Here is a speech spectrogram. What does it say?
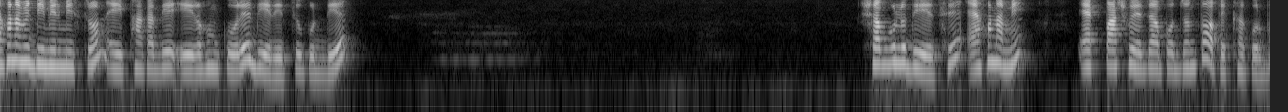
এখন আমি ডিমের মিশ্রণ এই ফাঁকা দিয়ে এইরকম করে দিয়ে দিচ্ছি উপর দিয়ে। সবগুলো দিয়েছি। এখন আমি এক পাশ হয়ে যাওয়া পর্যন্ত অপেক্ষা করব।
